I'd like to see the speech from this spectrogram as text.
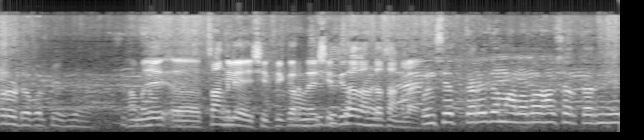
परवडेबल पीक आहे. हा म्हणजे चांगली आहे. शेती करणे शेती शेतीचा धंदा. चांगला आहे. पण शेतकऱ्याच्या मालाला हा सरकारने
